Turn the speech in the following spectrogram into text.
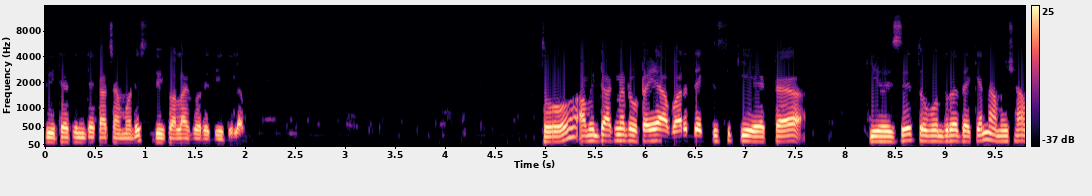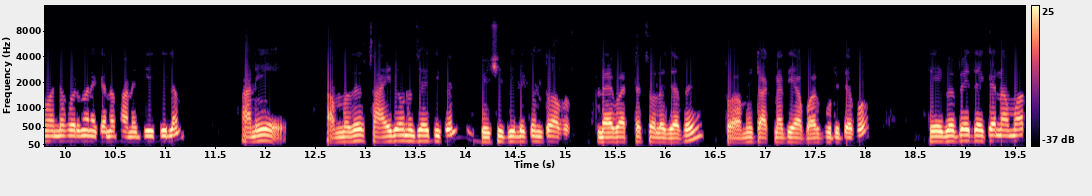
দুইটা, তিনটা কাঁচামরিচ দুই পালা করে দিয়ে দিলাম। তো আমি ডাকনাটা ওটাই আবার দেখতেছি কি একটা কি হয়েছে। তো বন্ধুরা দেখেন, আমি সামান্য পরিমাণ এখানে পানি দিয়ে দিলাম। পানি আপনাদের চাহিদা অনুযায়ী দিবেন, বেশি দিলে কিন্তু ফ্লেভারটা চলে যাবে। তো আমি ডাকনা দিয়ে আবার ঘুরে দেবো। তো এইভাবে দেখেন আমার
